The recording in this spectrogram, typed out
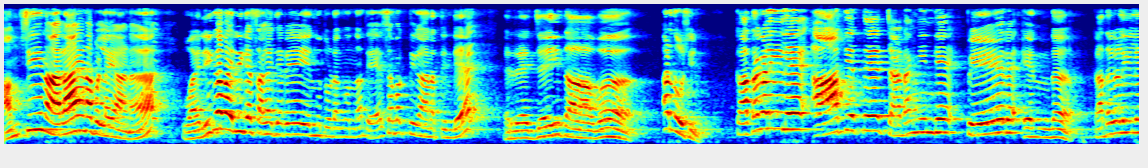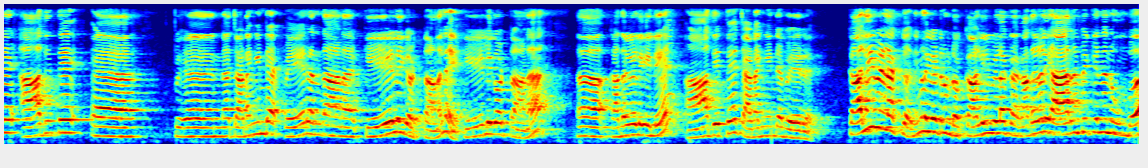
അംശി നാരായണ പിള്ളയാണ് വരിക വരിക സഹചരേ എന്ന് തുടങ്ങുന്ന ദേശഭക്തി ഗാനത്തിന്റെ രചയിതാവ്. അടുത്ത ക്വസ്റ്റ്യൻ കഥകളിയിലെ ആദ്യത്തെ ചടങ്ങിന്റെ പേര് എന്ത്? കഥകളിയിലെ ആദ്യത്തെ പിന്നെ ചടങ്ങിന്റെ പേരെന്താണ്? കേളികൊട്ടാണ് അല്ലെ? കേളികൊട്ടാണ് കഥകളിയിലെ ആദ്യത്തെ ചടങ്ങിന്റെ പേര്. കളിവിളക്ക് നിങ്ങൾ കേട്ടിട്ടുണ്ടോ? കളിവിളക്ക് കഥകളി ആരംഭിക്കുന്നതിന് മുമ്പ്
